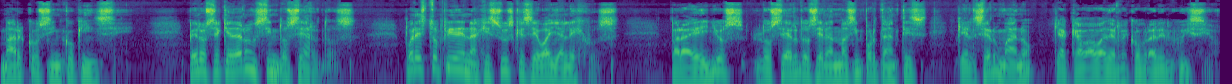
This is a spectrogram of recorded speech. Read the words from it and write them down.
Marcos 5:15. Pero se quedaron sin dos cerdos. Por esto piden a Jesús que se vaya lejos. Para ellos, los cerdos eran más importantes que el ser humano que acababa de recobrar el juicio.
